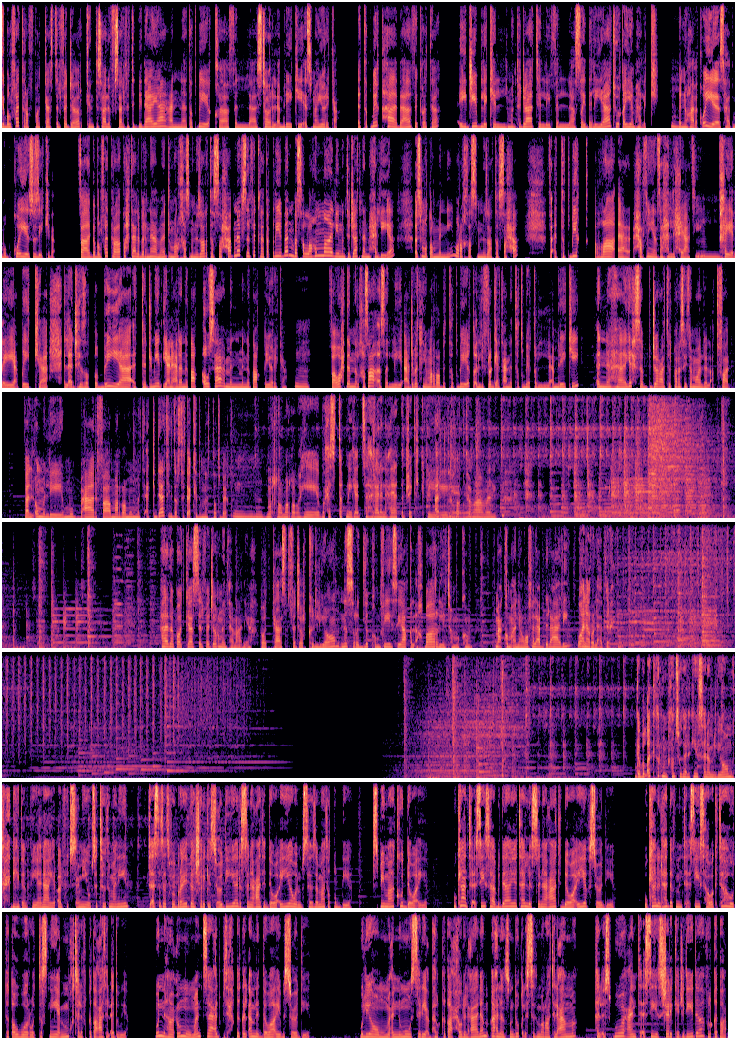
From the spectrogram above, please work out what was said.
قبل فترة في بودكاست الفجر كنت أسولف في سالفة البداية عن تطبيق في الستور الأمريكي اسمه يوريكا. التطبيق هذا فكرته يجيب لك المنتجات اللي في الصيدليات ويقيمها لك. مم. إنه هذا كويس هذا مو كويس وزي كذا. فقبل فترة طحت على برنامج مرخص من وزارة الصحة بنفس الفكرة تقريبا بس اللهم لمنتجاتنا المحلية. اسمه طمني مرخص من وزارة الصحة. فالتطبيق رائع حرفيا سهل لي حياتي. مم. تخيلي يعطيك الأجهزة الطبية التجميل يعني على نطاق أوسع من من نطاق يوريكا. مم. فواحدة من الخصائص اللي أعجبتني مرة بالتطبيق اللي فرقت عن التطبيق الأمريكي إنه يحسب جرعة الباراسيتامول للأطفال. فالأم اللي مو بعارفة مرة مو متأكدة تقدر تتأكد من التطبيق. مرة مرة رهيب. وأحس التقنية قاعد تسهل علينا حياتنا بشكل كبير. أتفق تماما. هذا بودكاست الفجر من ثمانية. بودكاست فجر كل يوم نسرد لكم فيه سياق الأخبار اللي تهمكم. معكم أنا وفاء العبد العالي. وأنا رولا عبد الرحمن. قبل أكثر من 35 سنة من اليوم وتحديدا في يناير 1986 تأسست في بريدة الشركة السعودية للصناعات الدوائية والمستلزمات الطبية سبيماكو الدوائية وكان تأسيسها بداية للصناعات الدوائية في السعودية. وكان الهدف من تأسيسها وقتها هو التطور والتصنيع من مختلف قطاعات الأدوية وإنها عموما تساعد بتحقيق الأمن الدوائي بالسعودية. واليوم مع النمو السريع بهالقطاع حول العالم أعلن صندوق الاستثمارات العامة هالأسبوع عن تأسيس شركة جديدة في القطاع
